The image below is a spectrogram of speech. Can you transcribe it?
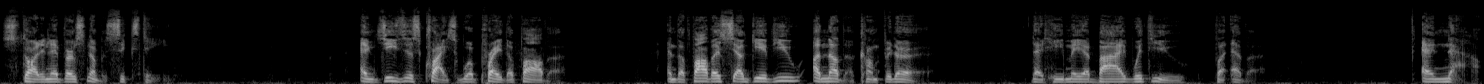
starting at verse number 16. And Jesus Christ will pray the Father, and the Father shall give you another comforter, that he may abide with you forever. And now,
